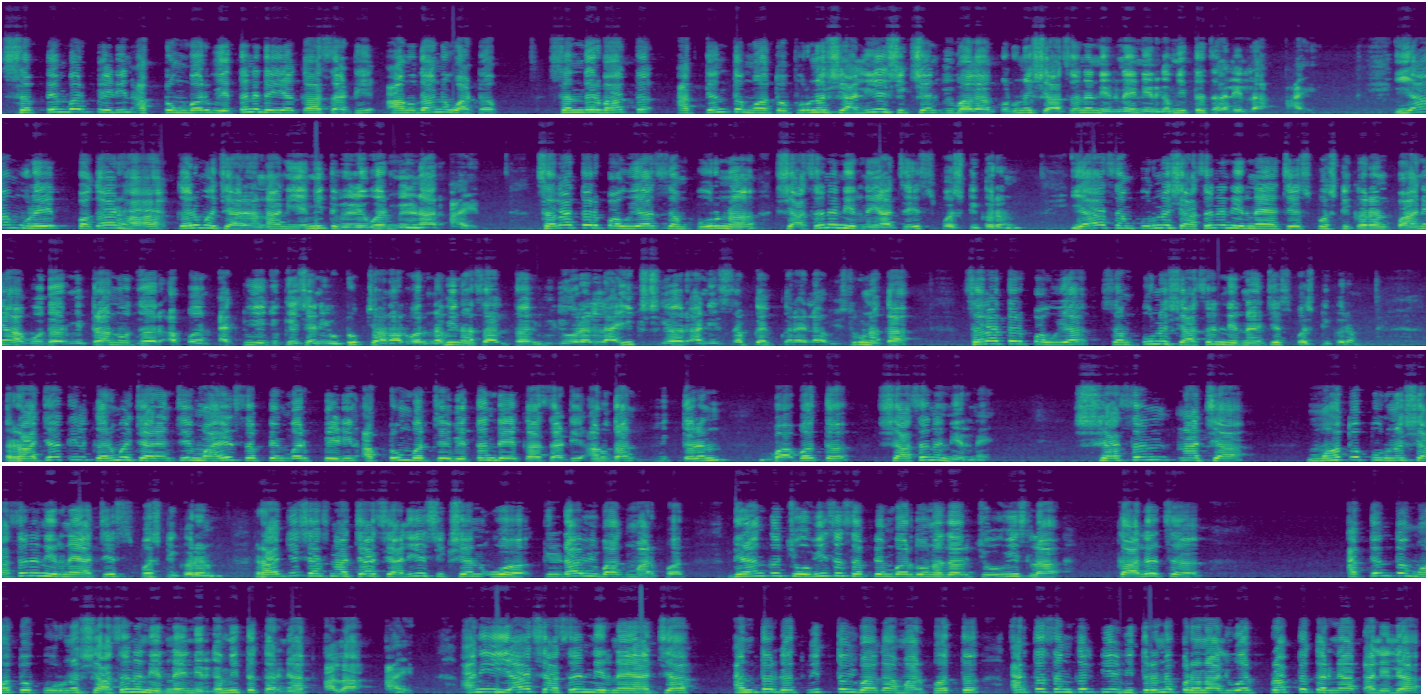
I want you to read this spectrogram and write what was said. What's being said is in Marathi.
सप्टेंबर पेडीन ऑक्टोबर वेतन देयकासाठी अनुदान वाटप संदर्भात अत्यंत महत्त्वपूर्ण शालेय शिक्षण विभागाकडून शासन निर्णय निर्गमित झालेला आहे. यामुळे पगार हा कर्मचाऱ्यांना नियमित वेळेवर मिळणार आहे. चला तर पाहूया संपूर्ण शासन निर्णयाचे स्पष्टीकरण. या संपूर्ण शासन निर्णयाचे स्पष्टीकरण पाहण्या अगोदर मित्रांनो जर आपण ऍक्टिव्ह एज्युकेशन युट्यूब चॅनल वर नवीन असाल तर व्हिडिओला लाईक शेअर आणि सबस्क्राईब करायला विसरू नका. चला तर पाहूया संपूर्ण शासन निर्णयाचे स्पष्टीकरण. राज्यातील कर्मचाऱ्यांचे माहे सप्टेंबर पेडीन ऑक्टोबरचे वेतन देयकासाठी अनुदान वितरण बाबत शासन निर्णय. शासनाच्या महत्त्वपूर्ण शासन निर्णयाचे स्पष्टीकरण. राज्य शासनाच्या शालेय शिक्षण व क्रीडा विभाग मार्फत दिनांक चोवीस सप्टेंबर दोन हजार चोवीस ला कालच अत्यंत महत्त्वपूर्ण शासन निर्णय निर्गमित करण्यात आला आहे. आणि या शासन निर्णयाच्या अंतर्गत वित्त विभागामार्फत अर्थसंकल्पीय वितरण प्रणालीवर प्राप्त करण्यात आलेल्या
